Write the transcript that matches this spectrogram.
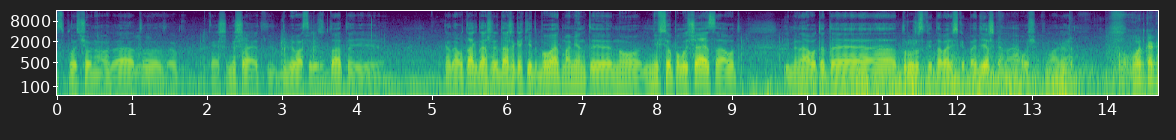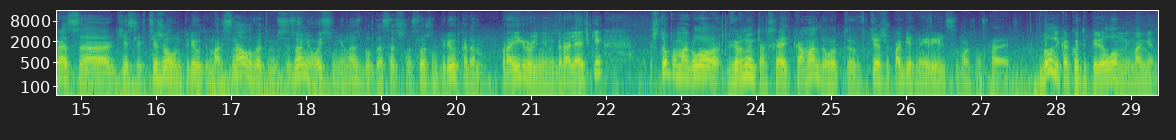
сплоченного, да, то это, конечно, мешает добиваться результата. И когда вот так, даже, даже какие-то бывают моменты, ну, не все получается, а вот именно вот эта дружеская, товарищеская поддержка, она очень помогает. Вот как раз, э, если к тяжелым периодам Арсенала в этом сезоне, осенью у нас был достаточно сложный период, когда мы проигрывали, не набирали очки. Что помогло вернуть, так сказать, команду вот в те же победные рельсы, можно сказать? Был ли какой-то переломный момент?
